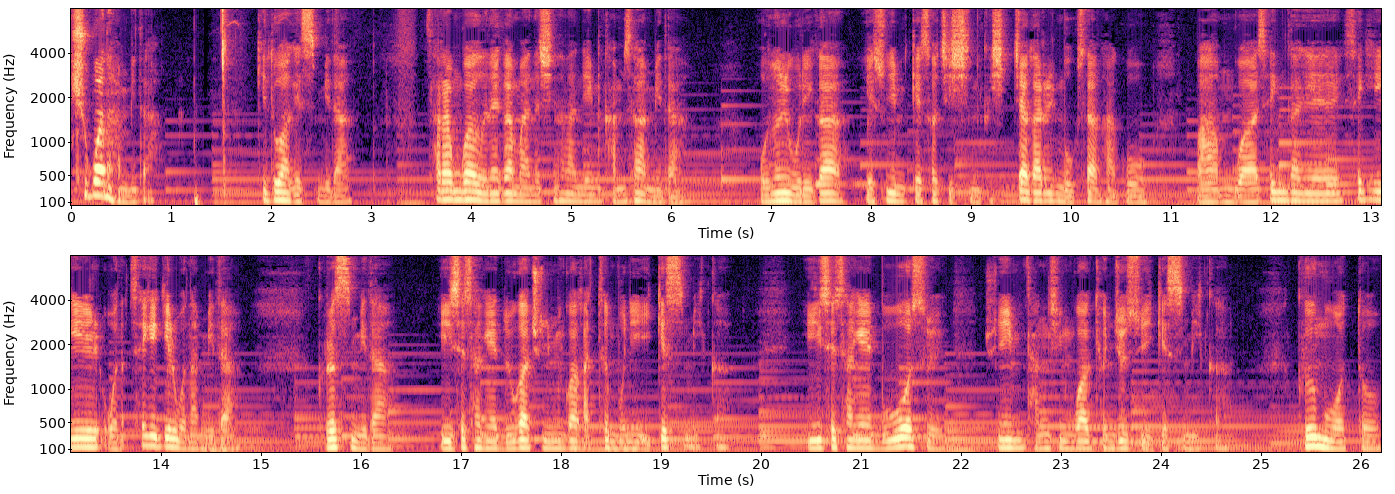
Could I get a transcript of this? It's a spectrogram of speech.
축원합니다. 기도하겠습니다. 사랑과 은혜가 많으신 하나님 감사합니다. 오늘 우리가 예수님께서 지신 그 십자가를 묵상하고 마음과 생각에 새기길, 원, 새기길 원합니다. 그렇습니다. 이 세상에 누가 주님과 같은 분이 있겠습니까? 이 세상에 무엇을 주님 당신과 견줄 수 있겠습니까? 그 무엇도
